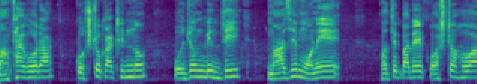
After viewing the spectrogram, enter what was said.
মাথা ঘোরা, কোষ্ঠকাঠিন্য, ওজন বৃদ্ধি, মাঝে মনে হতে পারে কষ্ট হওয়া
